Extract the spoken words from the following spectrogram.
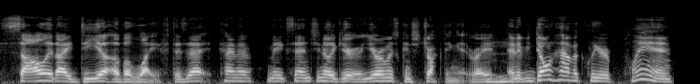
solid idea of a life. Does that kind of make sense? You know, like you're you're almost constructing it, right? Mm-hmm. And if you don't have a clear plan,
